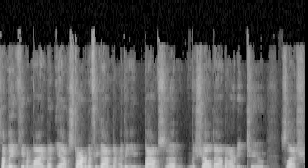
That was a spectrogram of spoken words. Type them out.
something to keep in mind. But yeah, start him if you got him there. I think you bounce uh, Michel down to RB two slash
